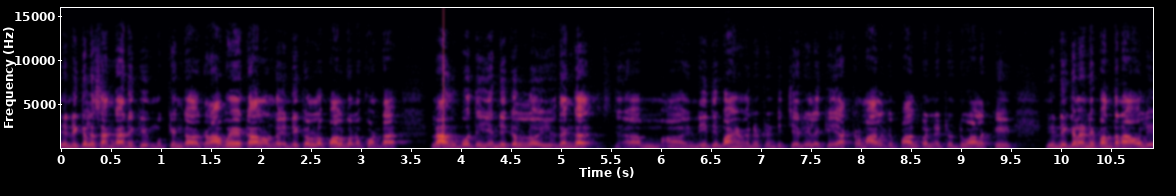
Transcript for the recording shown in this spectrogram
ఎన్నికల సంఘానికి ముఖ్యంగా రాబోయే కాలంలో ఎన్నికల్లో పాల్గొనకుండా లేకపోతే ఎన్నికల్లో ఈ విధంగా నీతిబాహ్యమైనటువంటి చర్యలకి అక్రమాలకి పాల్పడినటువంటి వాళ్ళకి ఎన్నికల నిబంధనావళి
